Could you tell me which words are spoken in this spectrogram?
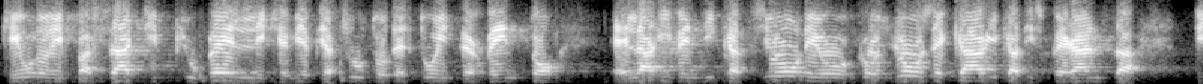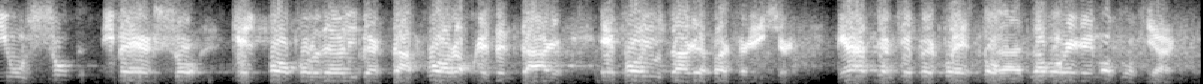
che uno dei passaggi più belli che mi è piaciuto del tuo intervento è la rivendicazione orgogliosa e carica di speranza di un sud diverso che il popolo della libertà può rappresentare e può aiutare a far crescere. Grazie anche per questo, lavoreremo a tuo fianco.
